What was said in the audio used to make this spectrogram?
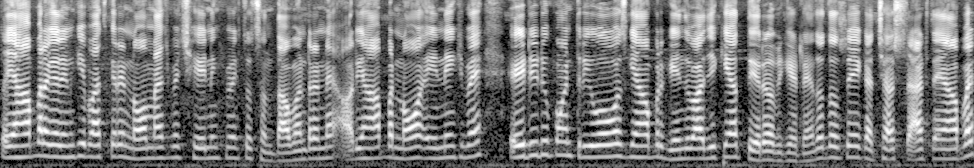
तो यहाँ पर अगर इनकी बात करें नौ मैच में छः इनिंग्स में एक सौ रन है और यहाँ पर नौ इनिंग्स में eighty two point three overs यहाँ पर गेंदबाजी किया तेरह विकेट लें तो दोस्तों एक अच्छा स्टार्ट है यहाँ पर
